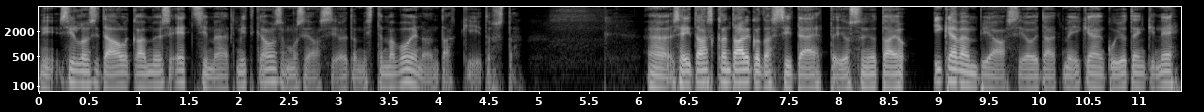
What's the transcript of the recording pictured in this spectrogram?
Niin silloin sitä alkaa myös etsimään, että mitkä on semmoisia asioita, mistä mä voin antaa kiitosta. Se ei taaskaan tarkoita sitä, että jos on jotain ikävämpiä asioita, että me ikään kuin jotenkin ne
